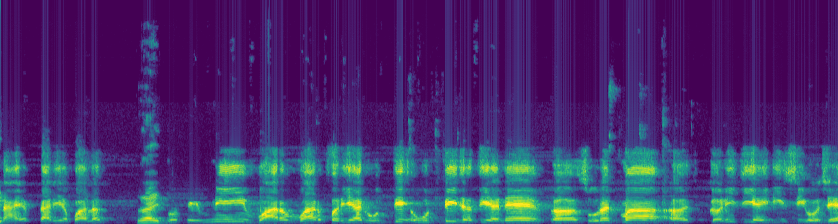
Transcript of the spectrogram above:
નાયબ કાર્યપાલક રાઈટ તો તેમની વારંવાર ફરિયાદ ઉઠતી ઉઠતી જ હતી અને સુરતમાં ઘણી જીઆઈડીસીઓ છે.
